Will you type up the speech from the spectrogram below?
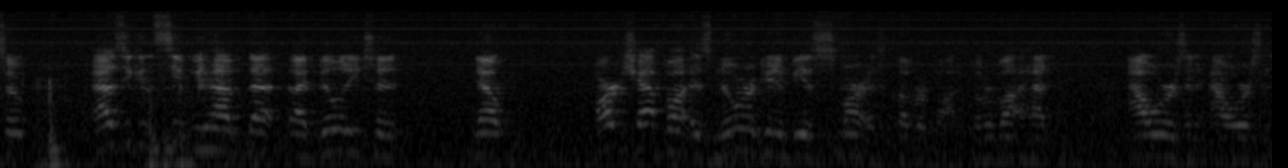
So, as you can see, we have that ability to. Now, our chatbot is nowhere going to be as smart as Cleverbot. Cleverbot had hours and hours and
